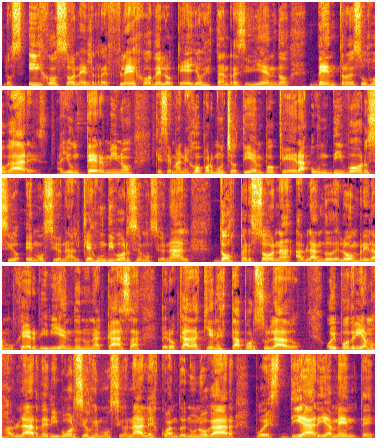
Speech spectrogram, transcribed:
Los hijos son el reflejo de lo que ellos están recibiendo dentro de sus hogares. Hay un término que se manejó por mucho tiempo que era un divorcio emocional. ¿Qué es un divorcio emocional? Dos personas, hablando del hombre y la mujer, viviendo en una casa, pero cada quien está por su lado. Hoy podríamos hablar de divorcios emocionales cuando en un hogar, pues diariamente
